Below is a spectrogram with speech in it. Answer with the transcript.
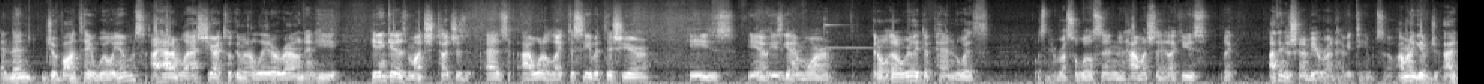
and then Javonte Williams. I had him last year. I took him in a later round and he he didn't get as much touches as I would have liked to see, but this year he's you know, he's getting more it'll it'll really depend with what's his name, Russell Wilson, and how much they like use. Like, I think there's going to be a run heavy team, so I'm going to give. I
